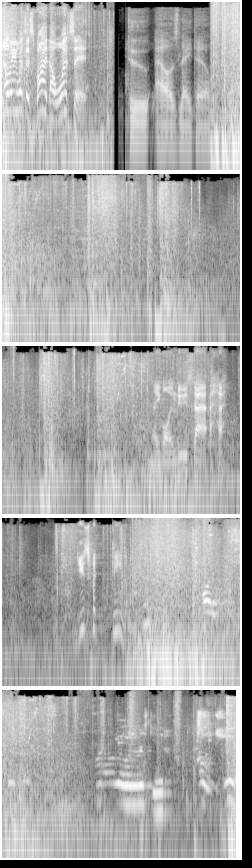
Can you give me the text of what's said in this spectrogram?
No, he was a spy. That was it. Two hours later. Now you're gonna lose that. Use for Dean. Oh shit.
